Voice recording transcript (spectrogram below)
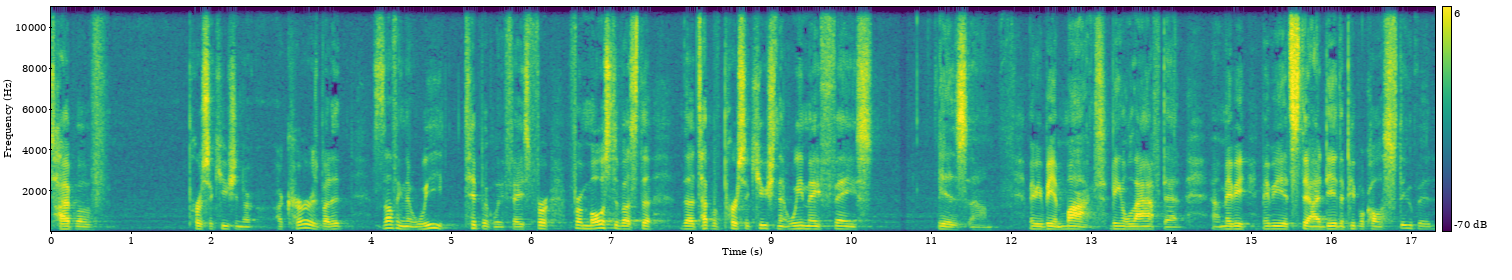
type of persecution occurs, but it, it's nothing that we typically face. For, for most of us, the, the type of persecution that we may face is um, maybe being mocked, being laughed at. Uh, maybe, maybe it's the idea that people call us stupid.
